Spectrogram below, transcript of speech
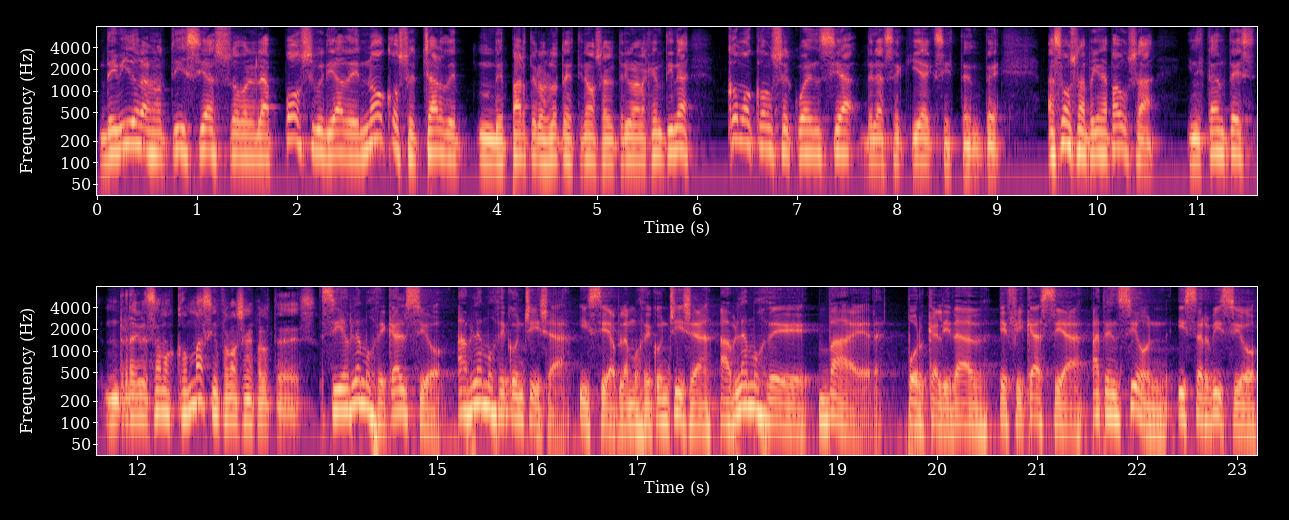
debido a las noticias sobre la posibilidad de no cosechar de, parte de los lotes destinados al trigo en Argentina como consecuencia de la sequía existente. Hacemos una pequeña pausa instantes regresamos con más informaciones para ustedes. Si hablamos de calcio, hablamos de conchilla. Y si hablamos de conchilla, hablamos de Bayer. Por calidad, eficacia, atención y servicio,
